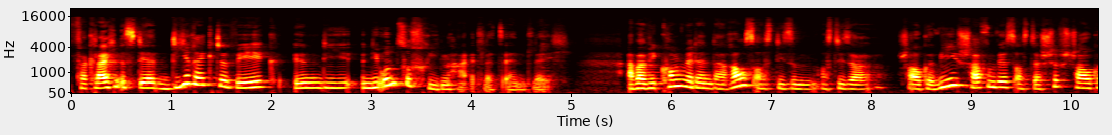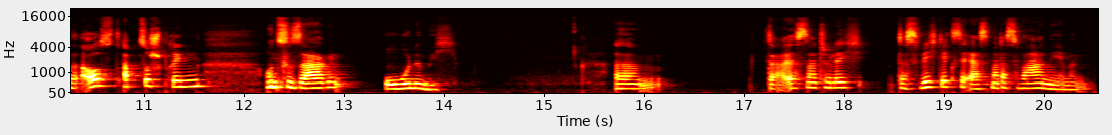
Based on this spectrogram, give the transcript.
Vergleichen ist der direkte Weg in die, in die Unzufriedenheit letztendlich. Aber wie kommen wir denn da raus aus, diesem, aus dieser Schaukel? Wie schaffen wir es, aus der Schiffsschaukel aus, abzuspringen und zu sagen, ohne mich. Ähm, da ist natürlich das Wichtigste erstmal das Wahrnehmen.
